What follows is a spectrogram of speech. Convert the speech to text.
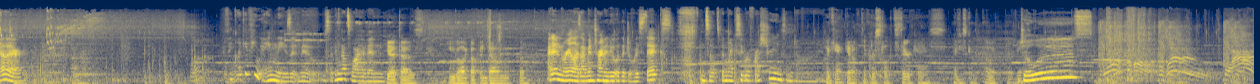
Together. I think like if you aim these, it moves. I think that's why I've been. yeah, it does. You can go like up and down with the. I didn't realize I've been trying to do it with the joysticks, and so it's been like super frustrating sometimes. I can't get up the crystal staircase. I just go. Oh, wait, there we go. Jealous. Hi,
